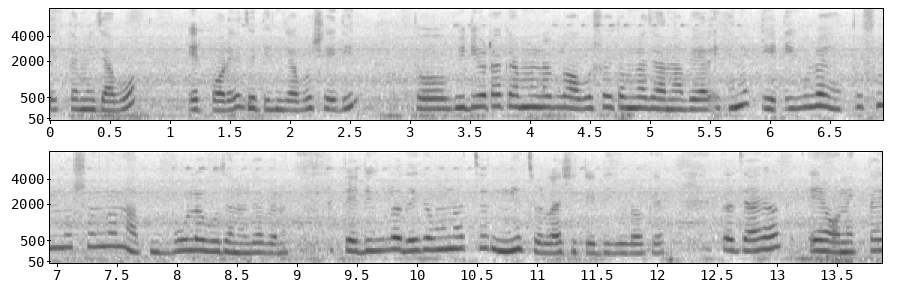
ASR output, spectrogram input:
দেখতে আমি যাব। এরপরে যেদিন যাব সেই দিন তো ভিডিওটা কেমন লাগল অবশ্যই তোমরা জানাবে। আর এখানে টেডিগুলো এত সুন্দর সুন্দর না, বলে বোঝানো যাবে না। টেডিগুলো দেখে মনে হচ্ছে নিয়ে চলে আসি টেডিগুলোকে। তো যাই হোক, এ অনেকটাই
